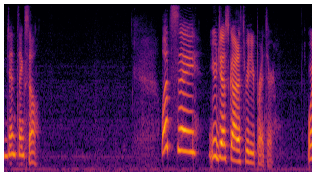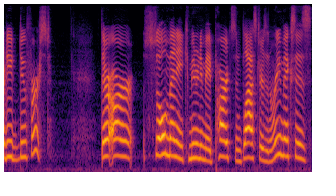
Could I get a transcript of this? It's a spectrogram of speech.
Didn't think so. Let's say you just got a 3D printer. What do you do first? There are so many community made parts and blasters and remixes.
